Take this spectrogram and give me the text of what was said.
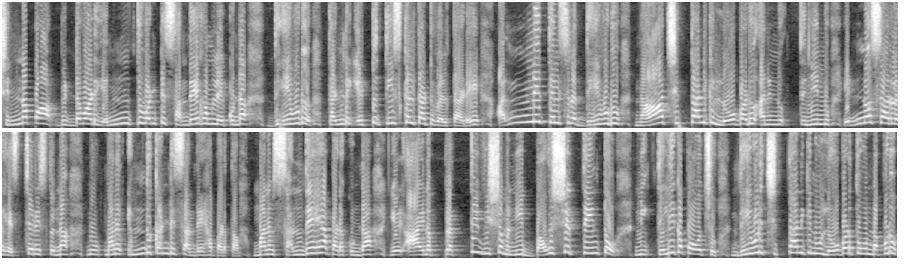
చిన్న పా బిడ్డవాడు ఎంతవంటి సందేహం లేకుండా దేవుడు తండ్రి ఎట్టు తీసుకెళ్తాటు వెళ్తాడే? అన్నీ తెలిసిన దేవుడు నా చిత్తానికి లోబడు అని ను- నిన్ను ఎన్నోసార్లు హెచ్చరిస్తున్నా నువ్వు మనం ఎందుకండి సందేహపడతాం? మనం సందేహపడకుండా ఆయన ప్రతి విషయం నీ భవిష్యత్ ఏంటో నీకు తెలియకపోవచ్చు. దేవుడి చిత్తానికి నువ్వు లోబడుతూ ఉన్నప్పుడు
